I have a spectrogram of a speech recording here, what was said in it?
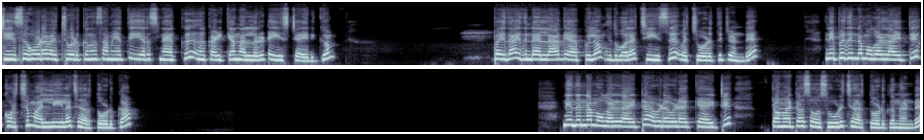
ചീസ് കൂടെ വെച്ചു കൊടുക്കുന്ന സമയത്ത് ഈ ഒരു സ്നാക്ക് കഴിക്കാൻ നല്ലൊരു ടേസ്റ്റ് ആയിരിക്കും. ഇപ്പൊ ഇതാ ഇതിന്റെ എല്ലാ ഗ്യാപ്പിലും ഇതുപോലെ ചീസ് വെച്ചു കൊടുത്തിട്ടുണ്ട്. ഇനിയിപ്പോ ഇതിന്റെ മുകളിലായിട്ട് കുറച്ച് മല്ലിയില ചേർത്ത് കൊടുക്കാം. ഇനി ഇതിന്റെ മുകളിലായിട്ട് അവിടെ ഇവിടെയൊക്കെ ആയിട്ട് ടൊമാറ്റോ സോസ് കൂടി ചേർത്ത് കൊടുക്കുന്നുണ്ട്.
